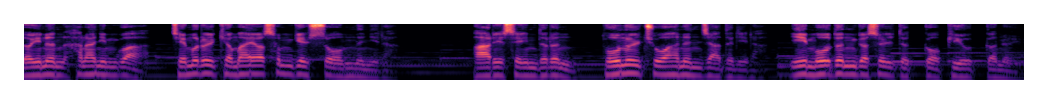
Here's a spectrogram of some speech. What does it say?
너희는 하나님과 재물을 겸하여 섬길 수 없느니라. 바리새인들은 돈을 좋아하는 자들이라. 이 모든 것을 듣고 비웃거늘.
